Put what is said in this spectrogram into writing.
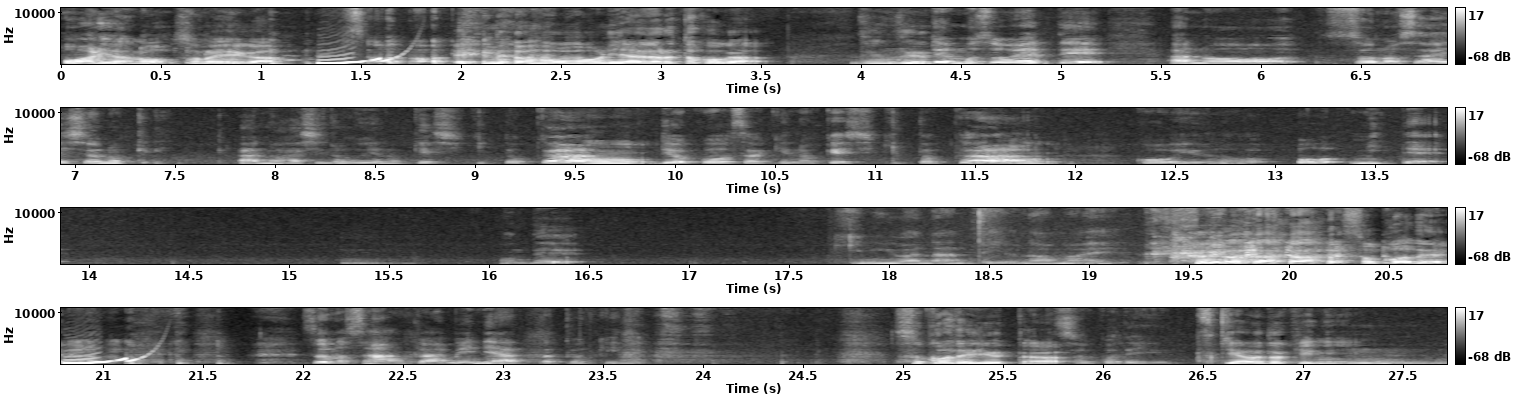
終わりなの？その映画。えでも盛り上がるとこが全然。でもそうやってあのその最初のけあの橋の上の景色とか、うん。旅行先の景色とか、うん。こういうのを見て、うん、ほんで「君はなんていう名前? そこで」その3回目に会った時に。そこで言った？そこで言う付き合う時うに？ん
